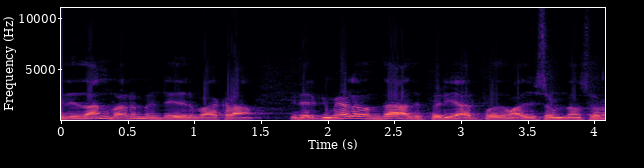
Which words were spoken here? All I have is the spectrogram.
இதுதான் வரும் என்று எதிர்பார்க்கலாம். இதற்கு மேலே வந்தால் அது பெரிய அற்புதம் அதிர்ஷ்டம் தான் சொல்லணும்.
